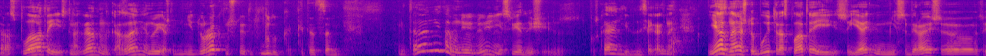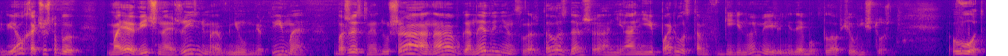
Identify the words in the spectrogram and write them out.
расплата, есть награда, наказание, но я же не дурак, ну что я буду как этот самый. Это они там люди несведущие, пускай они ведут себя как знают. Я знаю, что будет расплата, и я не собираюсь... Э, я хочу, чтобы моя вечная жизнь, моя неумертвимая, божественная душа, она в Ганедане наслаждалась дальше, а не, а не парилась там в гигеноме или, не дай бог, была вообще уничтожена. Вот.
